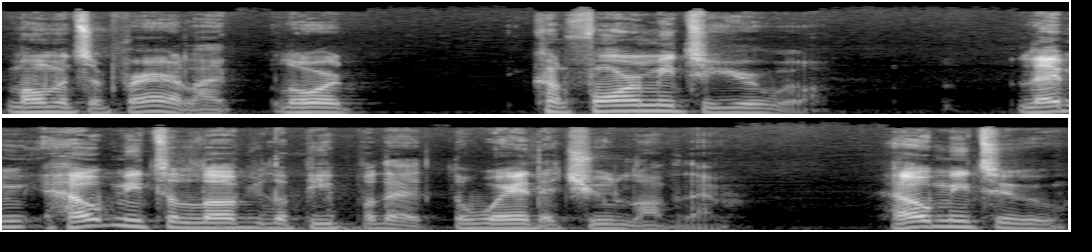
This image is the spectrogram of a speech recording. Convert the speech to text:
moments of prayer, like Lord, conform me to Your will. Let me help me to love the people that the way that You love them. Help me to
